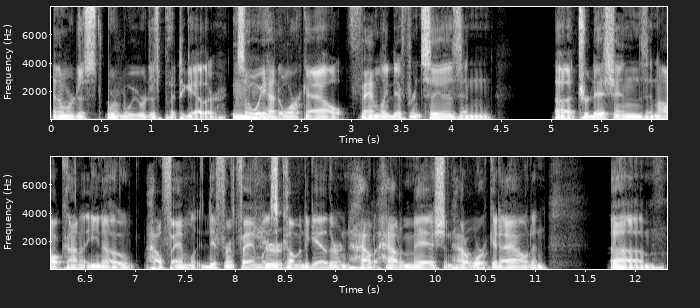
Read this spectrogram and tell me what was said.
and then we're just we're, we were just put together, so we had to work out family differences and uh, traditions and all kind of you know how family different families Sure. coming together and how to how to mesh and how to work it out and um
